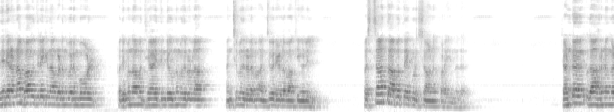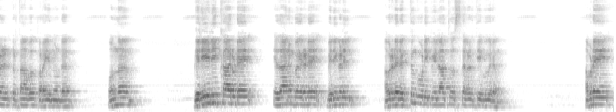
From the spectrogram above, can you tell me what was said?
ഇതിന്റെ രണ്ടാം ഭാഗത്തിലേക്ക് നാം കടന്നു വരുമ്പോൾ പതിമൂന്നാം അധ്യായത്തിന്റെ ഒന്ന് മുതലുള്ള അഞ്ച് മുതലുള്ള അഞ്ച് വരെയുള്ള വാക്യങ്ങളിൽ പശ്ചാത്താപത്തെക്കുറിച്ചാണ് പറയുന്നത്. രണ്ട് ഉദാഹരണങ്ങൾ കർത്താവ് പറയുന്നുണ്ട്. ഒന്ന് ഗലീലിക്കാരുടെ ഏതാനും പേരുടെ ബലികളിൽ അവരുടെ രക്തം കൂടി പീലാത്തോസ് കലർത്തിയ വിവരം. അവിടെ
